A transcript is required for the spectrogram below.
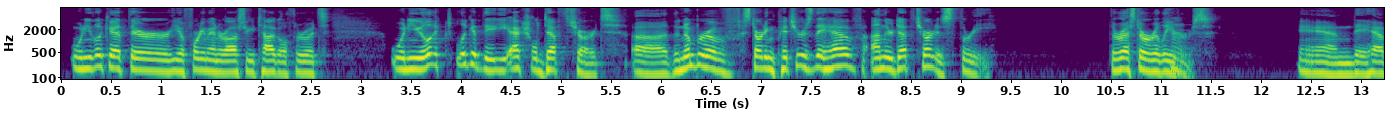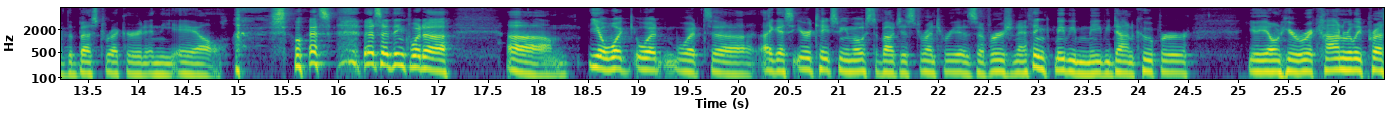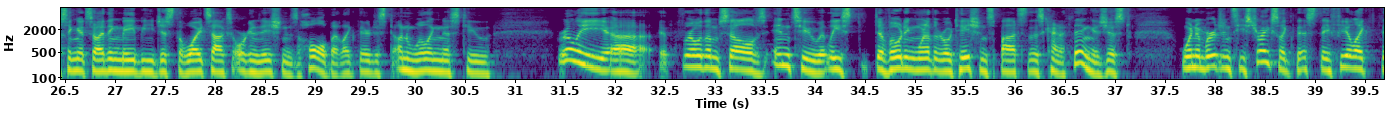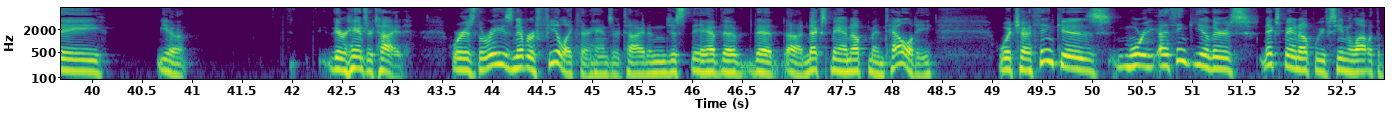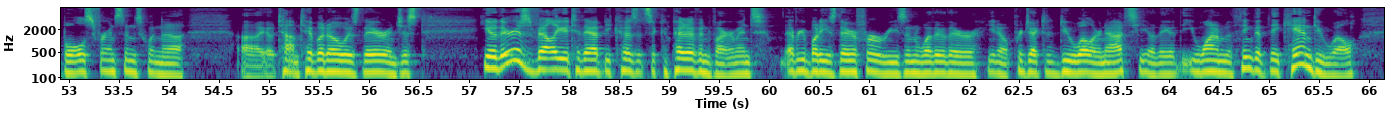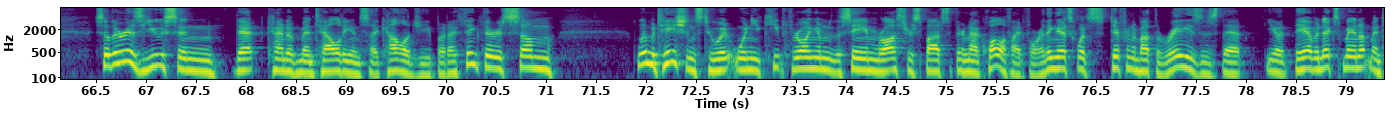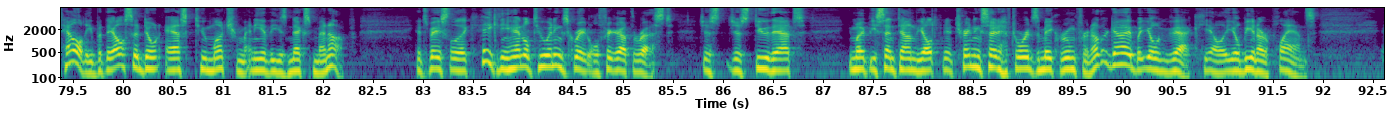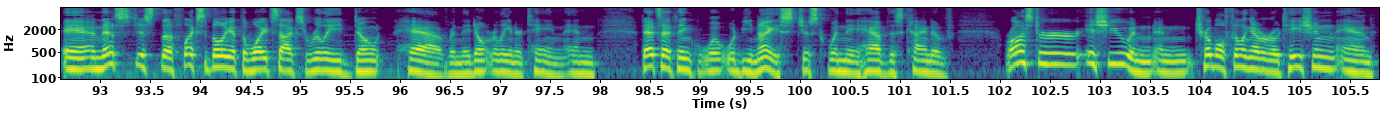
when you look at their, you know, 40 man roster, you toggle through it. When you look look at the actual depth chart, uh, the number of starting pitchers they have on their depth chart is three. The rest are relievers. Hmm and they have the best record in the AL. so that's that's I think what uh um you know what what what uh I guess irritates me most about just Renteria's aversion. I think maybe maybe Don Cooper you, know, you don't hear Rick Hahn really pressing it, so I think maybe just the White Sox organization as a whole, but like they're just unwillingness to really uh, throw themselves into at least devoting one of the rotation spots to this kind of thing is just when emergency strikes like this, they feel like they, you know, their hands are tied. Whereas the Rays never feel like their hands are tied, and just they have the, that uh, next man up mentality, which I think is more. I think you know, there's next man up. We've seen a lot with the Bulls, for instance, when uh, uh, you know, Tom Thibodeau was there, and just you know, there is value to that because it's a competitive environment. Everybody's there for a reason, whether they're you know projected to do well or not. You know, they you want them to think that they can do well. So there is use in that kind of mentality and psychology, but I think there is some limitations to it when you keep throwing them to the same roster spots that they're not qualified for. I think that's what's different about the Rays is that you know they have a next man up mentality, but they also don't ask too much from any of these next men up. It's basically like, hey, can you handle two innings? Great, we'll figure out the rest. Just just do that. You might be sent down to the alternate training site afterwards to make room for another guy, but you'll be back. You know, you'll be in our plans. And that's just the flexibility that the White Sox really don't have and they don't really entertain. And that's, I think, what would be nice just when they have this kind of roster issue and, and trouble filling out a rotation and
